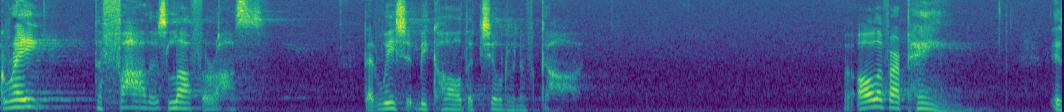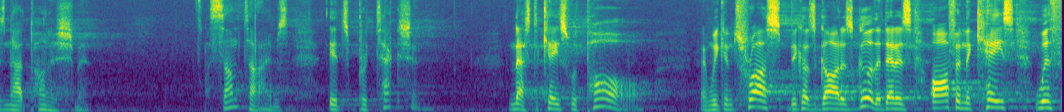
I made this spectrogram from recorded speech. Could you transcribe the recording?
great the Father's love for us, that we should be called the children of God. But all of our pain is not punishment, sometimes it's protection. And that's the case with Paul. And we can trust because God is good that that is often the case with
